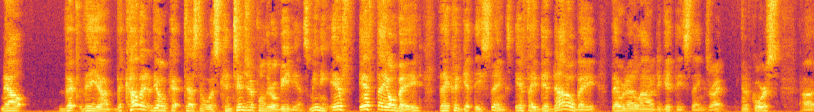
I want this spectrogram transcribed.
Now, the the uh, the covenant of the Old Testament was contingent upon their obedience, meaning if if they obeyed, they could get these things. If they did not obey, they were not allowed to get these things, right? And of course, uh,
